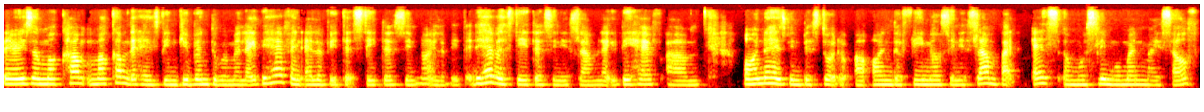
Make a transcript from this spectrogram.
there is a makam makam that has been given to women like they have an elevated status in not elevated they have a status in islam like they have um honor has been bestowed uh, on the females in islam but as a muslim woman myself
